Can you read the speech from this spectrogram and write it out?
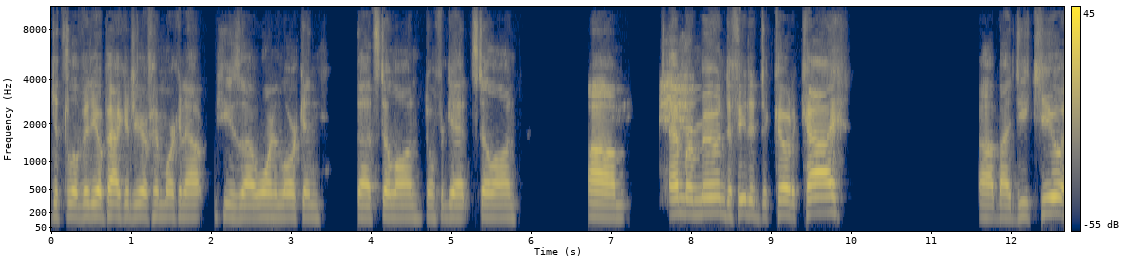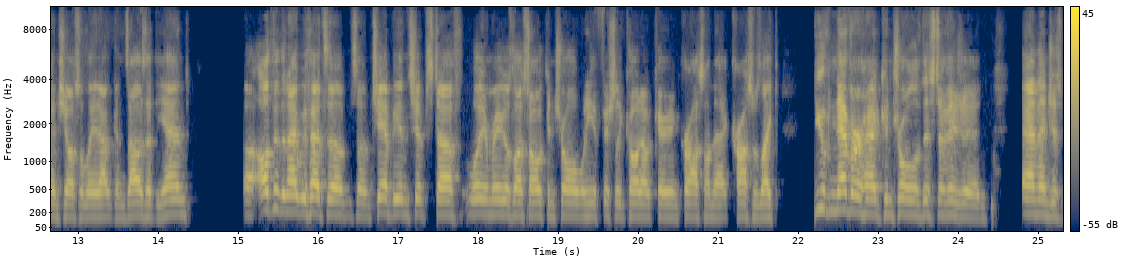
gets a little video package here of him working out. He's uh, Warren and Lorcan. That's still on. Don't forget, still on. Um, Ember Moon defeated Dakota Kai uh, by DQ, and she also laid out Gonzalez at the end. Uh, all through the night, we've had some some championship stuff. William Regal's lost all control when he officially called out Karrion Kross on that. Kross was like, "You've never had control of this division," and then just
